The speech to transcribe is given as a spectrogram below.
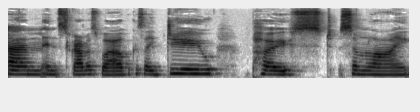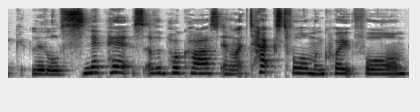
um, Instagram as well because I do post some like little snippets of the podcast in like text form and quote form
